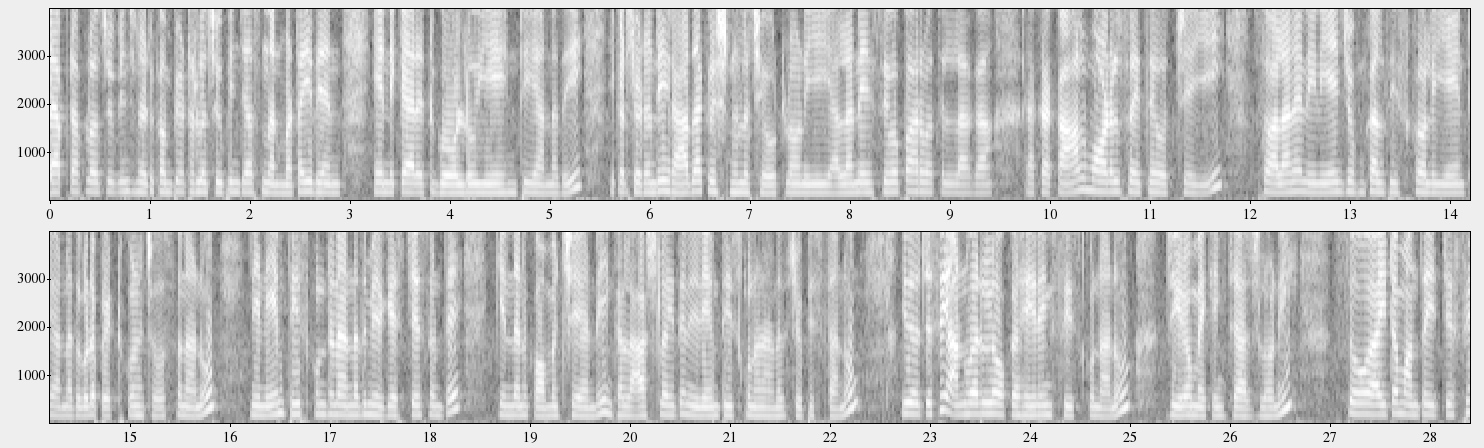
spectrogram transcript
ల్యాప్టాప్లో చూపించినట్టు కంప్యూటర్లో చూపించేస్తుంది అనమాట ఇది ఎన్ని క్యారెట్ గోల్డ్ ఏంటి అన్నది. ఇక్కడ చూడండి రాధాకృష్ణుల చెవుట్లోని అలానే శివపార్వతుల్లాగా రకరకాల మోడల్స్ అయితే వచ్చాయి. సో అలానే నేను ఏం జుంకాలు తీసుకోవాలి ఏంటి అన్నది కూడా పెట్టుకొని చూస్తున్నాను. నేనేం తీసుకుంటాను అన్నది మీరు గెస్ట్ గెస్ట్ చేస్తుంటే కిందన కామెంట్ చేయండి. ఇంకా లాస్ట్లో అయితే నేనేం తీసుకున్నాను అనేది చూపిస్తాను. ఇది వచ్చేసి అన్వర్లో ఒక హియరింగ్స్ తీసుకున్నాను జీరో మేకింగ్ ఛార్జ్లోని. సో ఐటమ్ అంతా ఇచ్చేసి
